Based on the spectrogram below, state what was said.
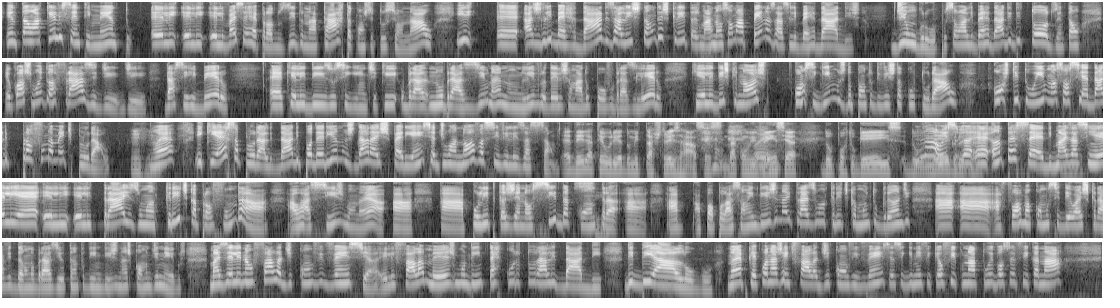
Então, aquele sentimento ele, ele, ele vai ser reproduzido na Carta Constitucional e é, as liberdades ali estão descritas, mas não são apenas as liberdades de um grupo, são a liberdade de todos. Então, eu gosto muito da frase de, de Darcy Ribeiro, é, que ele diz o seguinte, que o, no Brasil, né, num livro dele chamado O Povo Brasileiro, que ele diz que nós conseguimos, do ponto de vista cultural, constituir uma sociedade profundamente plural. Uhum. Não é? E que essa pluralidade poderia nos dar a experiência de uma nova civilização. É dele a teoria do mito das três raças, da convivência do português, do Não, negro, isso né? é, antecede, mas uhum. assim, ele é ele, ele traz uma crítica profunda ao racismo, né? A, a, política genocida contra a, a, a, população indígena e traz uma crítica muito grande à, à, à forma como se deu a escravidão no Brasil, tanto de indígenas como de negros. Mas ele não fala de convivência, ele fala mesmo de interculturalidade, de diálogo, não é? Porque quando a gente fala de convivência, significa que eu fico na tua e você fica na.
